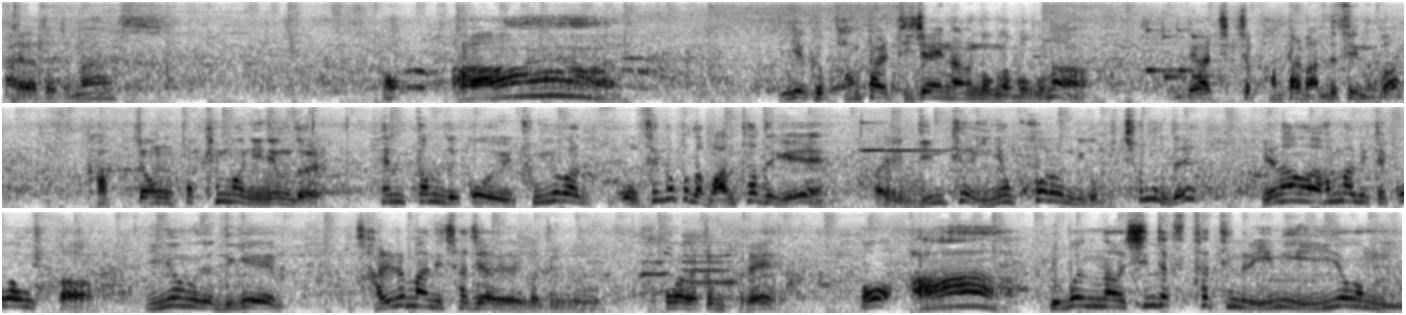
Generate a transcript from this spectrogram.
아리가또 고자마스. 어? 아 이게 그 반팔 디자인 하는 건가 보구나. 내가 직접 반팔 만들 수 있는 거야? 각종 포켓몬 인형들 팬텀도 있고 종류가 어, 생각보다 많다 되게. 아니 님피어 인형 콜은 이거 미쳤는데? 얘나 한 마리 데리고 가고 싶다. 인형은 근데 이게 자리를 많이 차지하게 돼가지고 갖고 가기가 좀 그래. 어? 아 요번 나온 신작 스타팅들이 이미 인형은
